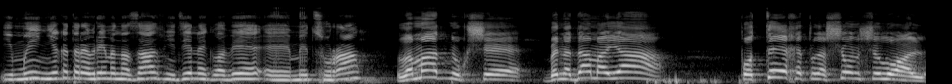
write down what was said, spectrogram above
И мы некоторое время назад в недельной главе э, Мецура למדנו כשבן אדם היה פותח את לשון שלו על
